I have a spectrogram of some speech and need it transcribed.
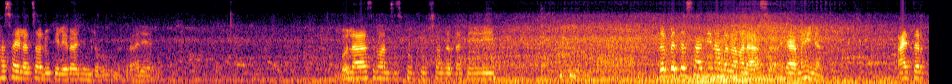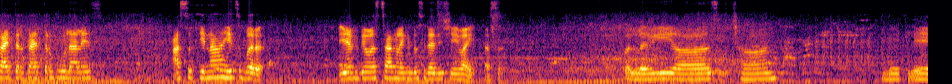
हसायला चालू केले राजेंद्र भाऊ आले बोला सर्वांचंच खूप खूप स्वागत आहे. तब्येतच साधी ना बघा मला असं ह्या महिन्यात. काय तर काय तर काय तर फुल आलेच असं की नाहीच बरं. एक दिवस चांगला की दुसऱ्या दिवशी वाईट असं. पल्लवी आज छान भेटले.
